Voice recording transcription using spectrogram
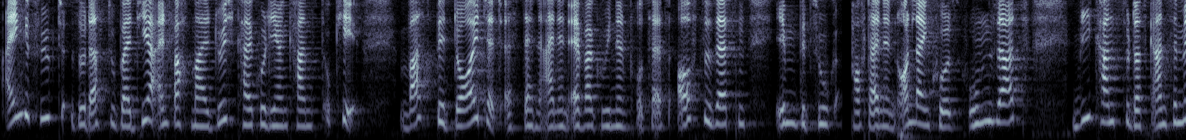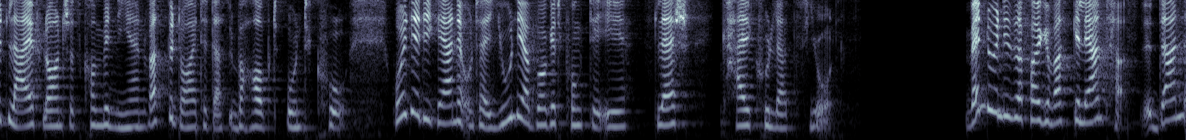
eingefügt, sodass du bei dir einfach mal durchkalkulieren kannst, okay, was bedeutet es denn, einen Evergreenen-Prozess aufzusetzen im Bezug auf deinen Online-Kurs Umsatz? Wie kannst du das Ganze mit Live-Launches kombinieren? Was bedeutet das überhaupt und Co. Hol dir die gerne unter juliaburgit.de slash Kalkulation. Wenn du in dieser Folge was gelernt hast, dann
